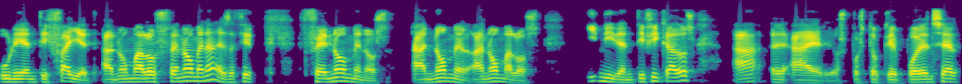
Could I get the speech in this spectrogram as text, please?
Unidentified Anomalous Phenomena, es decir, fenómenos anómalos inidentificados eh, aéreos, puesto que pueden ser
